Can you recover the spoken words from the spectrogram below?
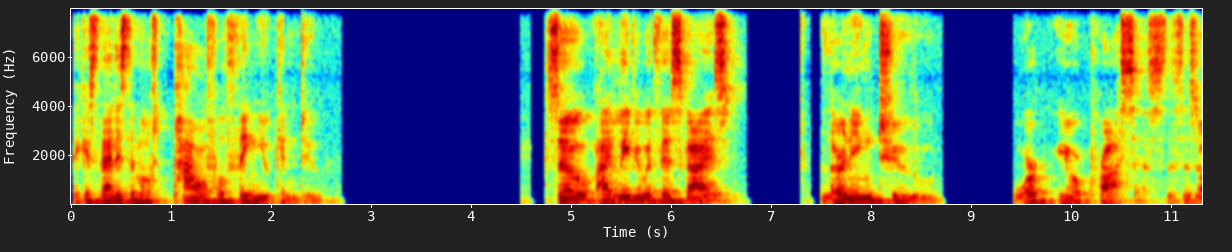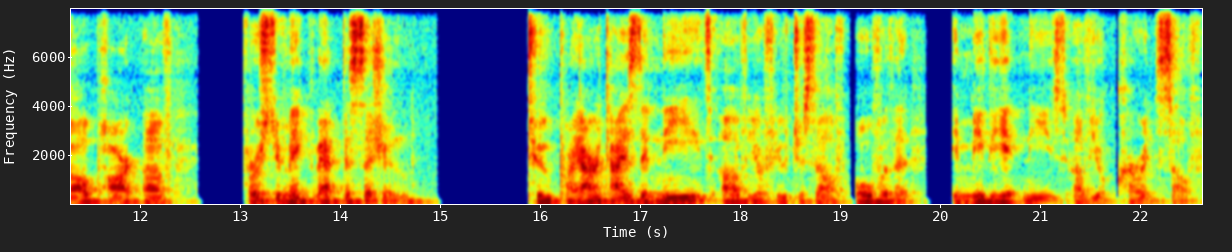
Because that is the most powerful thing you can do. So I leave you with this, guys learning to work your process. This is all part of First, you make that decision to prioritize the needs of your future self over the immediate needs of your current self.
